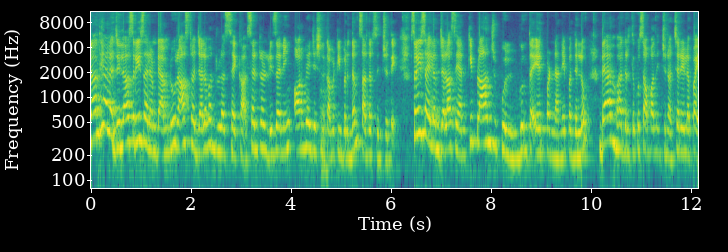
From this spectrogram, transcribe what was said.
నంద్యాల జిల్లా శ్రీశైలం డ్యాం ను రాష్ట్ర జలవనరుల శాఖ సెంట్రల్ డిజైనింగ్ ఆర్గనైజేషన్ కమిటీ బృందం సందర్శించింది. శ్రీశైలం జలాశయానికి ప్లాంజ్ పుల్ గుంత ఏర్పడిన నేపథ్యంలో డ్యాం భద్రతకు సంబంధించిన చర్యలపై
